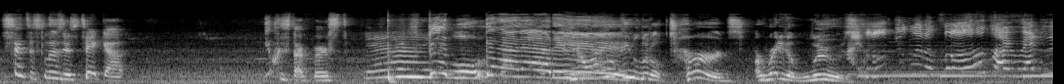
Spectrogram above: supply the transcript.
since it's loser's takeout, you can start first. Yay. Get that out of here! You know, I hope you little turds are ready to lose. I hope you little fools are ready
